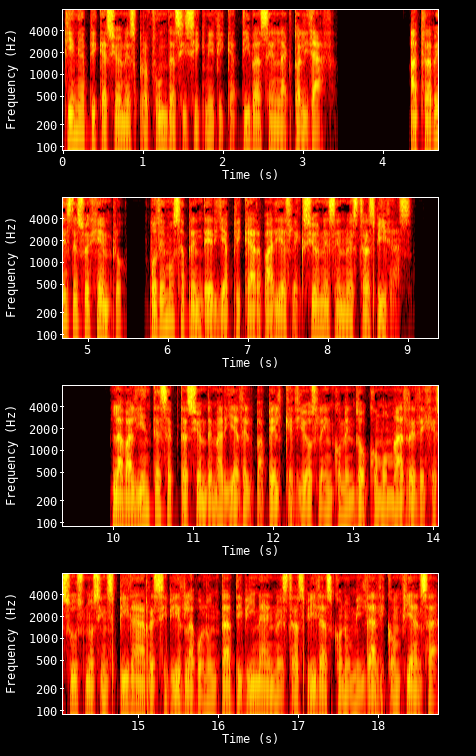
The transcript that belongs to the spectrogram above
tiene aplicaciones profundas y significativas en la actualidad. A través de su ejemplo, podemos aprender y aplicar varias lecciones en nuestras vidas. La valiente aceptación de María del papel que Dios le encomendó como Madre de Jesús nos inspira a recibir la voluntad divina en nuestras vidas con humildad y confianza,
